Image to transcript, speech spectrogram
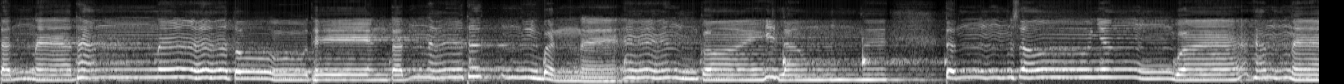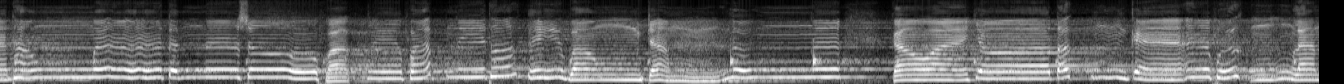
tịnh à, thắng à, tu thiền. Tịnh à, thức, bình an, cõi lòng tin sâu nhân hòa hành thông tin sâu Phật pháp thoát vòng trầm luân cầu cho tất cả phước lành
